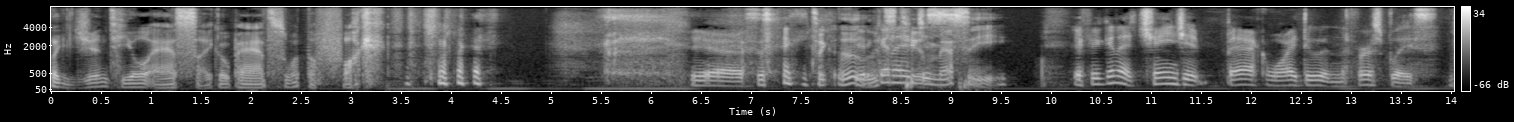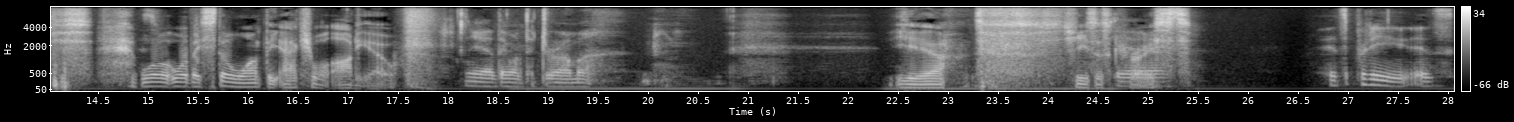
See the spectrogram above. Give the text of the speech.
like genteel ass psychopaths. What the fuck? yeah, it's like, It's like, You're oh, it's too just- messy. if you're gonna change it back, why do it in the first place? well, well, they still want the actual audio. Yeah, they want the drama. Yeah. Jesus Yeah. Christ. It's pretty. It's.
